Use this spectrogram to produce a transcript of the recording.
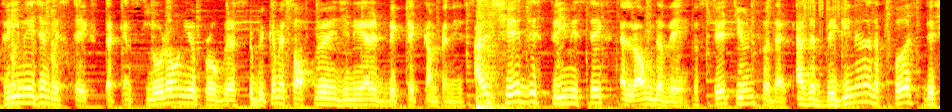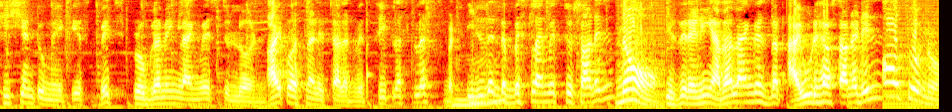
three major mistakes that can slow down your progress to become a software engineer at big tech companies. I will share these three mistakes along the way, so stay tuned for that. As a beginner, the first decision to make is which programming language to learn. I personally started with C++, but is that the best language to start in? No. Is there any other language that I would have started in? Also no.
